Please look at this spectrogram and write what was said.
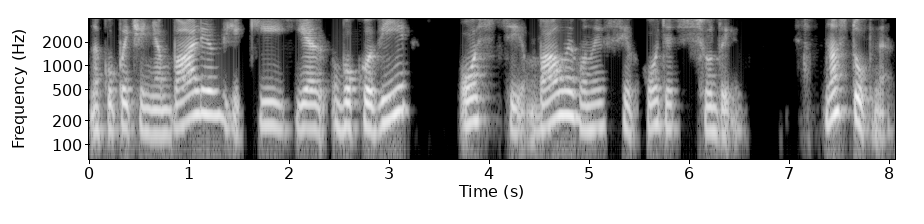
накопичення балів, які є бокові. Ось ці бали, вони всі входять сюди. Наступне.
